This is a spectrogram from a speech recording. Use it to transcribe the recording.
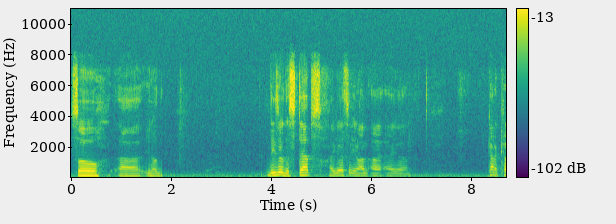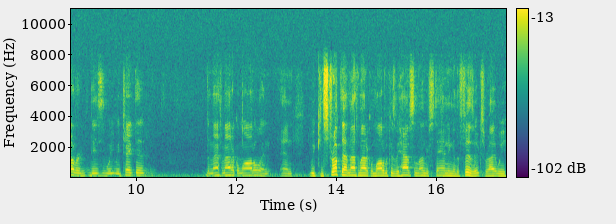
So, uh, you know, these are the steps, I guess. You know, I'm, i, I uh, kind of covered these. We, we take the, the mathematical model and, and we construct that mathematical model because we have some understanding of the physics, right? We,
